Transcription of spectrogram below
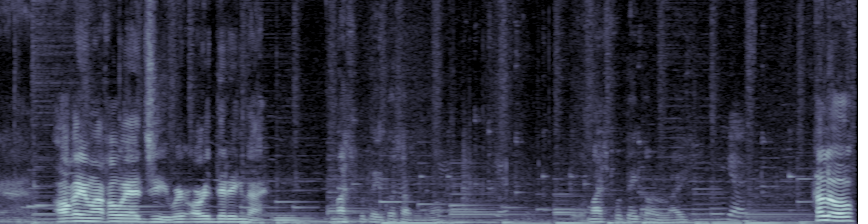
Ayan. Okay mga ka-wedgie, we're ordering na. Mashed potato, sabi mo? Mashed potato, right? Yes. Hello.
